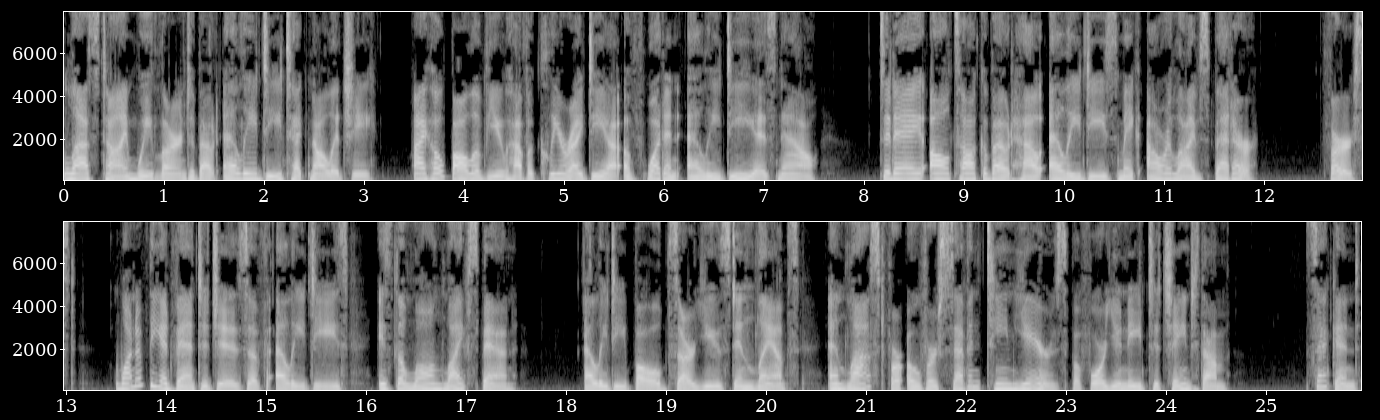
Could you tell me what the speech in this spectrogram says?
Last time we learned about LED technology. I hope all of you have a clear idea of what an LED is now. Today, I'll talk about how LEDs make our lives better. First, one of the advantages of LEDs is the long lifespan. LED bulbs are used in lamps and last for over 17 years before you need to change them. Second,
